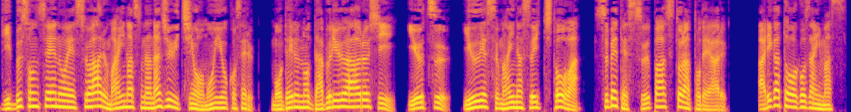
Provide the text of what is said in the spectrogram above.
ギブソン製の SR-71 を思い起こせる、モデルの WRC、U2、US-1 等は、すべてスーパーストラトである。ありがとうございます。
